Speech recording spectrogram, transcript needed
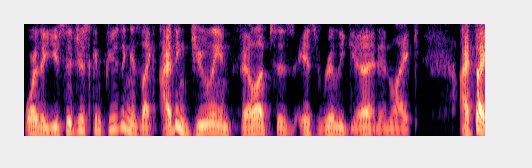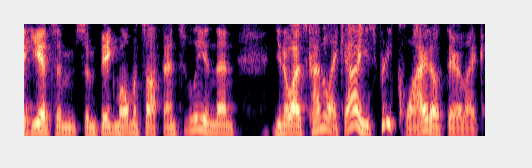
or the usage is confusing is like I think Julian Phillips is is really good and like I thought he had some some big moments offensively and then you know I was kind of like yeah he's pretty quiet out there like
